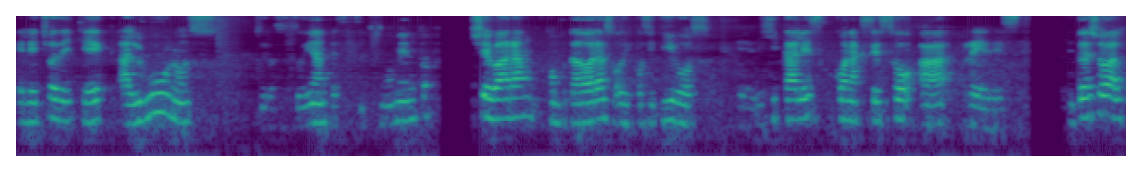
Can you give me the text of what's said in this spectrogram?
el hecho de que algunos de los estudiantes en ese momento llevaran computadoras o dispositivos eh, digitales con acceso a redes. Entonces yo al,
